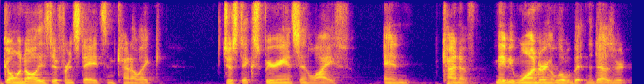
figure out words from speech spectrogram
going to all these different states and kind of like just experiencing life and kind of maybe wandering a little bit in the desert,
